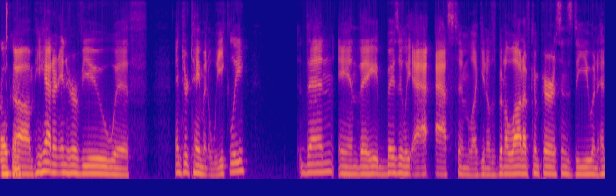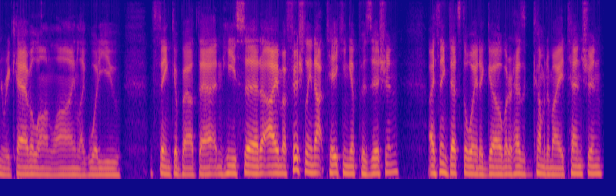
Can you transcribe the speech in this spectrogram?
okay um he had an interview with Entertainment Weekly then, and they basically a- asked him, like, you know, there's been a lot of comparisons to you and Henry Cavill online. Like, what do you think about that? And he said, I'm officially not taking a position. I think that's the way to go, but it hasn't come to my attention.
